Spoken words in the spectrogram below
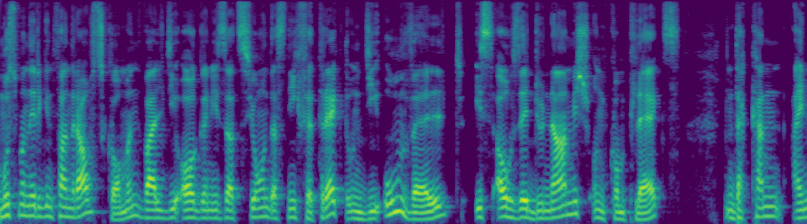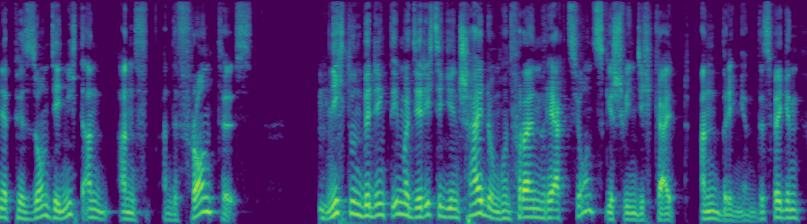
muss man irgendwann rauskommen, weil die Organisation das nicht verträgt und die Umwelt ist auch sehr dynamisch und komplex. Und da kann eine Person, die nicht an, an, an der Front ist, mhm. nicht unbedingt immer die richtige Entscheidung und vor allem Reaktionsgeschwindigkeit anbringen. Deswegen,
